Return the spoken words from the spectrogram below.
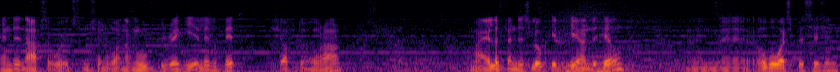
And then afterwards in turn one I moved the recce a little bit, shoved them around. My elephant is located here on the hill in uh, overwatch position.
